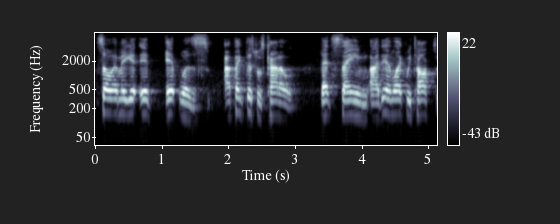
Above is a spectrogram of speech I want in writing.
so I mean, it it, it was. I think this was kind of that same idea, and like we talked.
